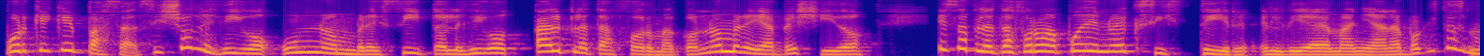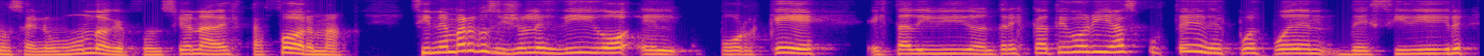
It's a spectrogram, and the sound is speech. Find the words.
Porque, ¿qué pasa? Si yo les digo un nombrecito, les digo tal plataforma con nombre y apellido, esa plataforma puede no existir el día de mañana, porque estamos en un mundo que funciona de esta forma. Sin embargo, si yo les digo el por qué está dividido en tres categorías, ustedes después pueden decidir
